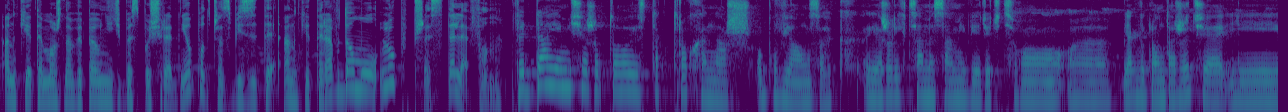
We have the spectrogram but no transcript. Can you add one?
Ankietę można wypełnić bezpośrednio podczas wizyty ankietera w domu lub przez telefon. Wydaje mi się, że to jest tak trochę nasz obowiązek. Jeżeli chcemy sami wiedzieć, co, jak wygląda życie i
